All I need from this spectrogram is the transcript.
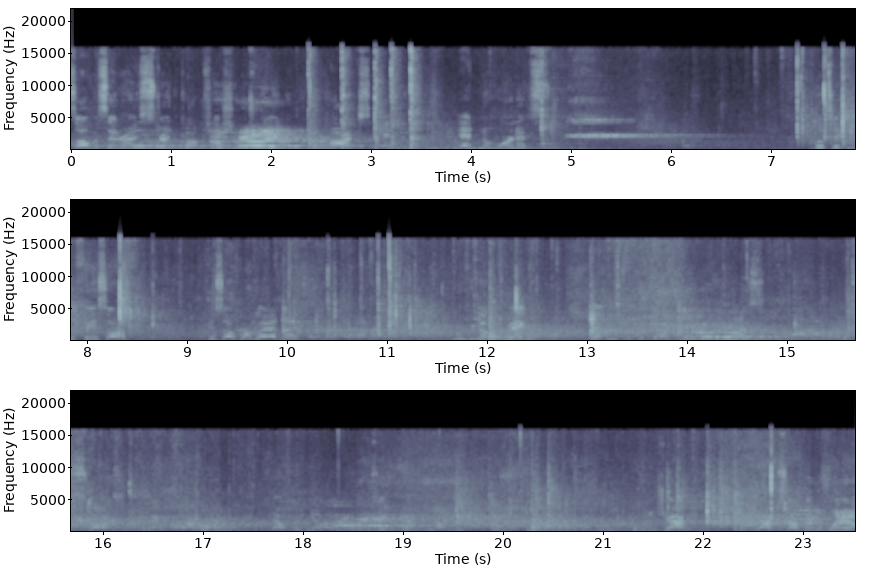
face off at center ice, start the competition between the Winterhawks and the Edina Hornets. Will taking the face off. Face off won by Edina. Moving up the wing. Devon's the kick out for across. Stops. No one. Now picking up the corner, taking down money. Over to Jack. Jack stopped on the boards.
